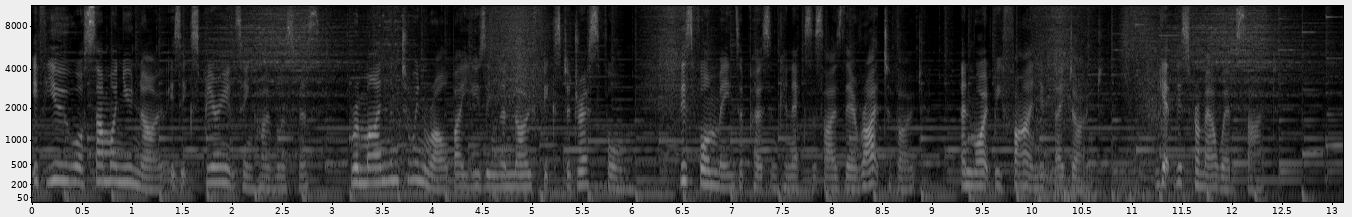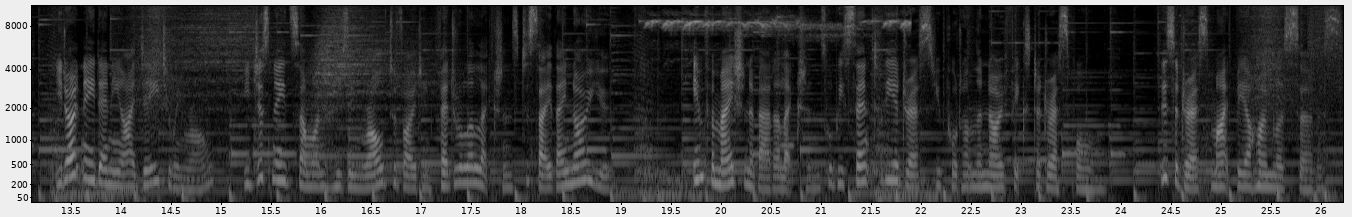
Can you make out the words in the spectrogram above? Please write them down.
If you or someone you know is experiencing homelessness, remind them to enrol by using the No Fixed Address form. This form means a person can exercise their right to vote and won't be fined if they don't. Get this from our website. You don't need any ID to enrol, you just need someone who's enrolled to vote in federal elections to say they know you. Information about elections will be sent to the address you put on the No Fixed Address form. This address might be a homeless service.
